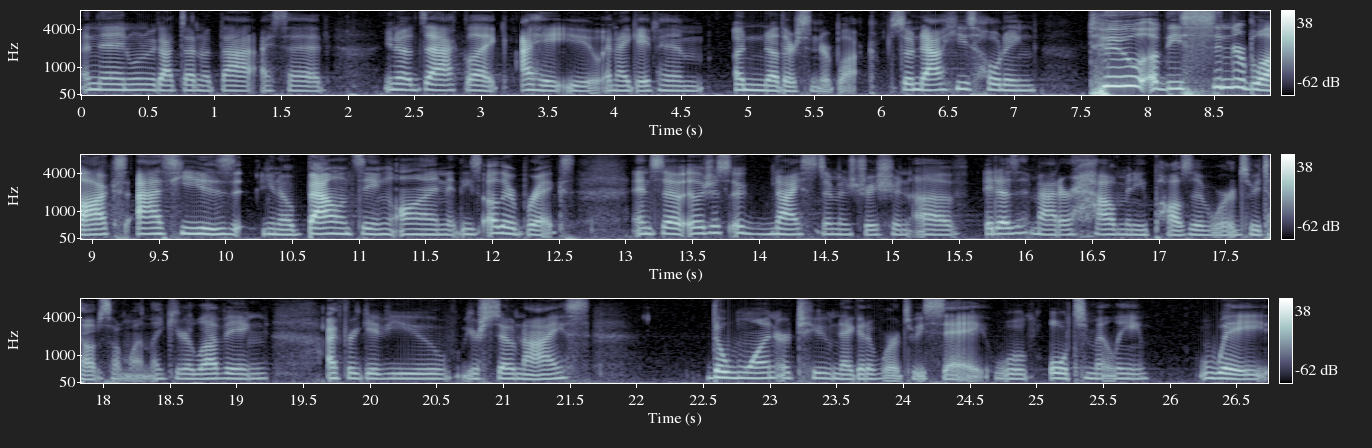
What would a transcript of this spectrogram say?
And then when we got done with that, I said, you know, Zach, like, I hate you. And I gave him another cinder block. So now he's holding two of these cinder blocks as he's, you know, balancing on these other bricks. And so it was just a nice demonstration of it doesn't matter how many positive words we tell to someone, like you're loving, I forgive you, you're so nice. The one or two negative words we say will ultimately weigh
